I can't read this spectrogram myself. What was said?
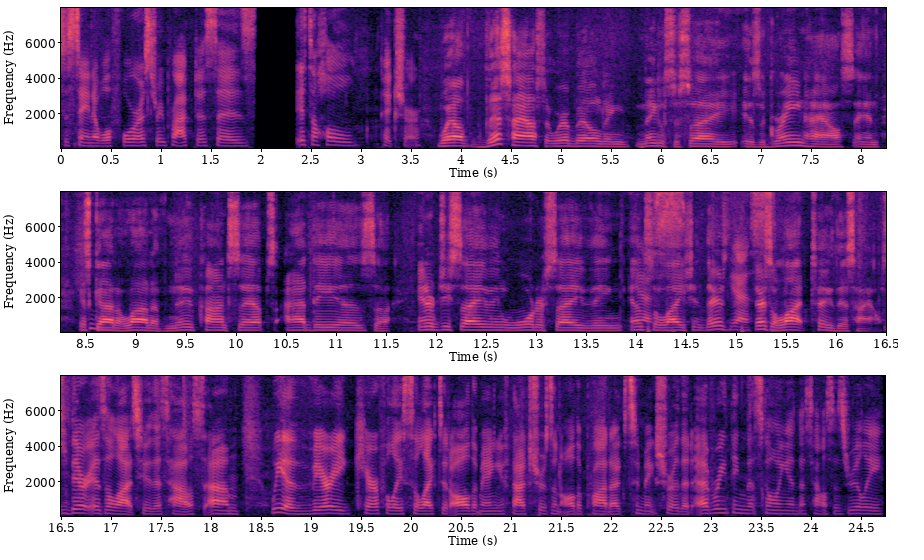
sustainable forestry practices. It's a whole picture. Well, this house that we're building, needless to say, is a greenhouse and it's got a lot of new concepts, ideas, uh, energy saving, water saving, Yes. insulation. There's, Yes. there's a lot to this house. There is a lot to this house. Um, we have very carefully selected all the manufacturers and all the products to make sure that everything that's going in this house is really,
